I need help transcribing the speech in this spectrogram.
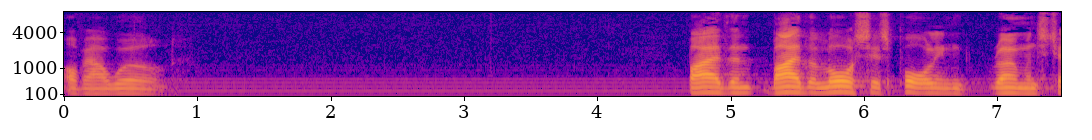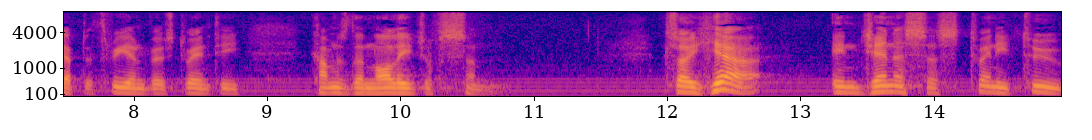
of our world. By the, by the law, says Paul in Romans chapter 3 and verse 20, comes the knowledge of sin. So here in Genesis 22,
